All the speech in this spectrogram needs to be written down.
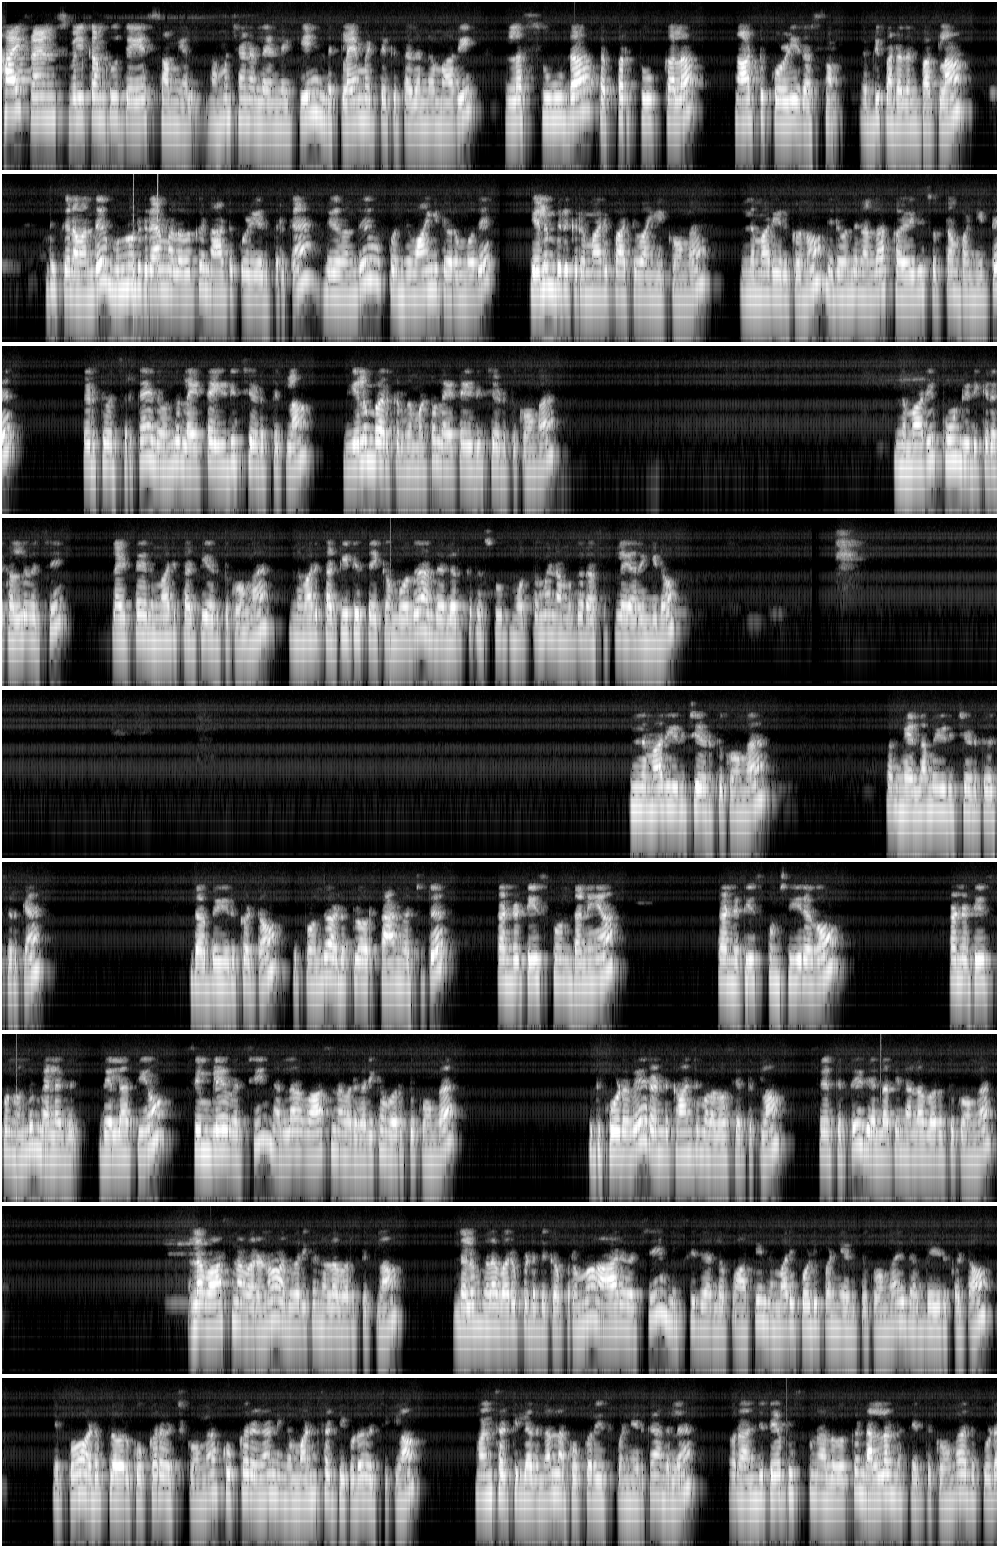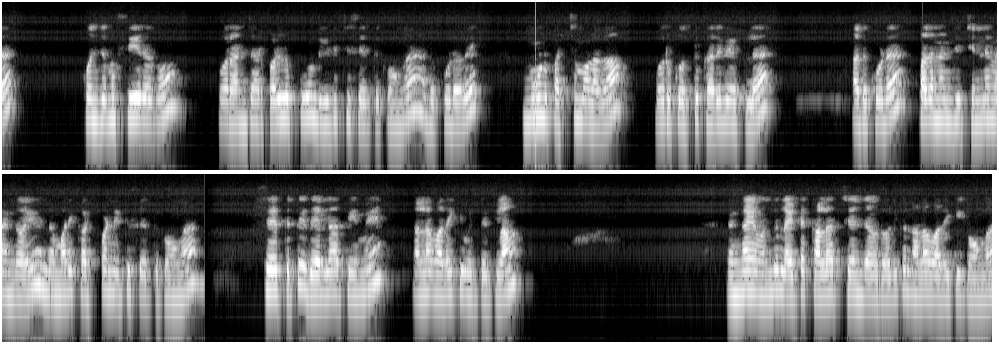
Hi friends welcome to Jaya's சமையல் நம்ம சேனலில் இன்னைக்கு இந்த கிளைமேட்டுக்கு தகுந்த மாதிரி நல்லா சூடாக பெப்பர் தூக்கலாக நாட்டுக்கோழி ரசம் எப்படி பண்ணுறதுன்னு பார்க்கலாம். இதுக்கு நான் வந்து முந்நூறு கிராம் அளவுக்கு நாட்டுக்கோழி எடுத்திருக்கேன். இது வந்து கொஞ்சம் வாங்கிட்டு வரும்போது எலும்பு இருக்கிற மாதிரி பார்த்து வாங்கிக்கோங்க. இந்த மாதிரி இருக்கணும். இது வந்து நல்லா கழுவி சுத்தம் பண்ணிவிட்டு எடுத்து வச்சுருக்கேன். இது வந்து லைட்டாக இடித்து எடுத்துக்கலாம். எலும்பாக இருக்கிறத மட்டும் லைட்டாக இடித்து எடுத்துக்கோங்க. இந்த மாதிரி பூண்டு இடிக்கிற கல் வச்சு லைட்டாக இந்த மாதிரி தட்டி எடுத்துக்கோங்க. இந்த மாதிரி தட்டிட்டு சேர்க்கும் போது அதில் இருக்கிற சூப் மொத்தமே நமக்கு ரசத்தில் இறங்கிடும். இந்த மாதிரி இடித்து எடுத்துக்கோங்க. பாருங்க எல்லாமே இடித்து எடுத்து வச்சுருக்கேன். இது அப்படியே இருக்கட்டும். இப்போ வந்து அடுப்பில் ஒரு ஃபேன் வச்சுட்டு ரெண்டு டீஸ்பூன் தனியா ரெண்டு டீஸ்பூன் சீரகம் ரெண்டு டீஸ்பூன் வந்து மிளகு. இது எல்லாத்தையும் சிம்லேயே வச்சு நல்லா வாசனை வர வரைக்கும் வறுத்துக்கோங்க. இது கூடவே ரெண்டு காஞ்ச மிளகா சேர்த்துக்கலாம். சேர்த்துட்டு இது எல்லாத்தையும் நல்லா வறுத்துக்கோங்க. நல்லா வாசனை வரணும். அது வரைக்கும் நல்லா வறுத்துக்கலாம். இந்த அளவுக்கு நல்லா வறுப்பட்டதுக்கு அப்புறமா ஆற வச்சு மிக்ஸி ஜாரில் பார்த்து இந்த மாதிரி பொடி பண்ணி எடுத்துக்கோங்க. இது அப்படியே இருக்கட்டும். இப்போது அடுப்பில் ஒரு குக்கரை வச்சுக்கோங்க. குக்கர்னால் நீங்கள் மண் சட்டி கூட வச்சுக்கலாம். மண் சட்டி இல்லாதனால நான் குக்கர் யூஸ் பண்ணியிருக்கேன். அதில் ஒரு அஞ்சு டேபிள் ஸ்பூன் அளவுக்கு நல்லெண்ணெய் சேர்த்துக்கோங்க. அது கூட கொஞ்சமாக சீரகம் ஒரு அஞ்சாறு பல் பூண்டு இடித்து சேர்த்துக்கோங்க. அது கூடவே மூணு பச்சை மிளகா ஒரு கொத்து கருவேப்பிலை அது கூட பதினஞ்சு சின்ன வெங்காயம் இந்த மாதிரி கட் பண்ணிவிட்டு சேர்த்துக்கோங்க. சேர்த்துட்டு இது எல்லாத்தையுமே நல்லா வதக்கி விட்டுக்கலாம். வெங்காயம் வந்து லைட்டாக கலர் சேஞ்ச் ஆகிற வரைக்கும் நல்லா வதக்கிக்கோங்க.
